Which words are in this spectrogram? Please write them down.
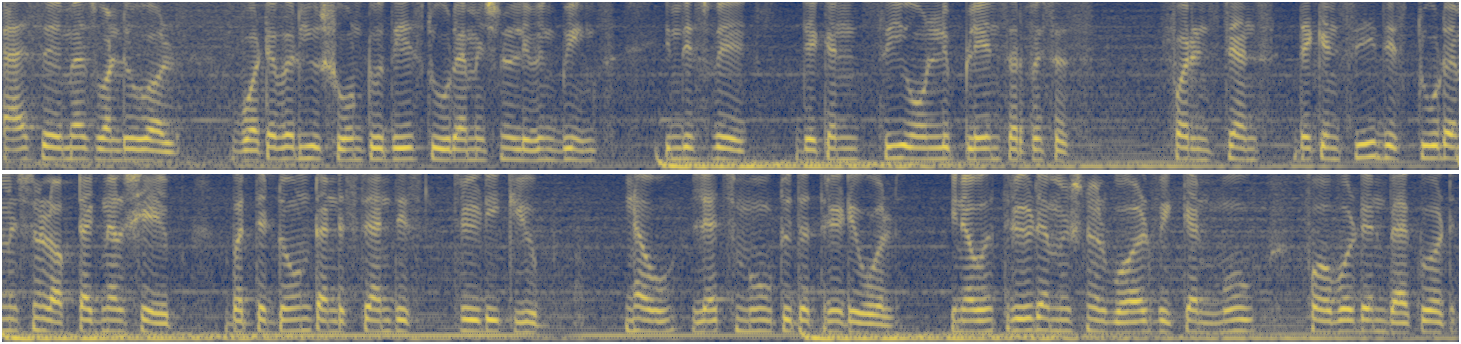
As same as 1D world, whatever you shown to these 2 dimensional living beings, in this way they can see only plane surfaces. For instance, they can see this two-dimensional octagonal shape but they don't understand this 3D cube. Now let's move to the 3D world. In our three-dimensional world we can move forward and backward,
